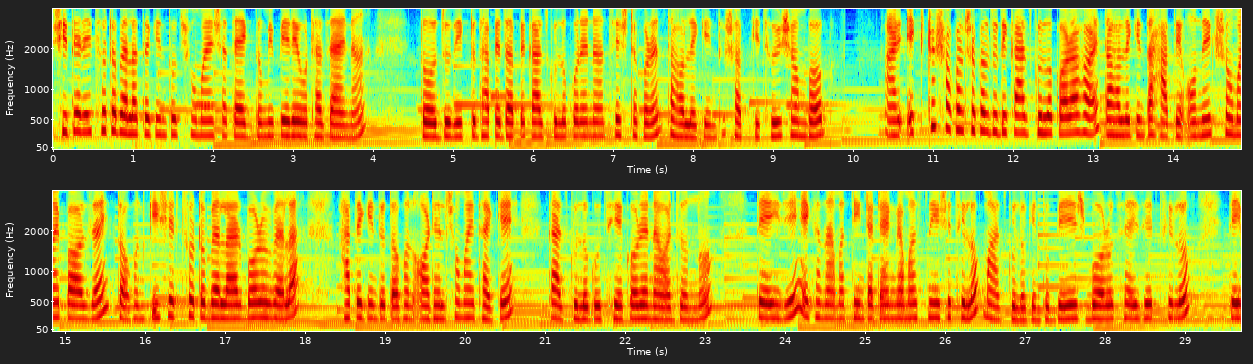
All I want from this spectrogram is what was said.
শীতের এই ছোটোবেলাতে কিন্তু সময়ের সাথে একদমই পেরে ওঠা যায় না। তো যদি একটু ধাপে ধাপে কাজগুলো করে নেওয়ার চেষ্টা করেন, তাহলে কিন্তু সব কিছুই সম্ভব। আর একটু সকাল সকাল যদি কাজগুলো করা হয়, তাহলে কিন্তু হাতে অনেক সময় পাওয়া যায়। তখন কিসের ছোটোবেলা আর বড়োবেলা, হাতে কিন্তু তখন অঢেল সময় থাকে কাজগুলো গুছিয়ে করে নেওয়ার জন্য। তো এই যে, এখানে আমার তিনটা ট্যাংরা মাছ নিয়ে এসেছিল। মাছগুলো কিন্তু বেশ বড় সাইজের ছিল। তো এই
